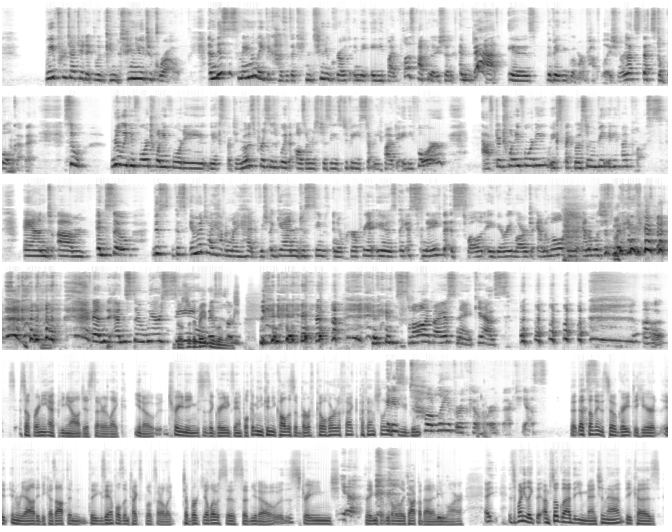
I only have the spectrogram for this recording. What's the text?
we projected it would continue to grow. And this is mainly because of the continued growth in the 85 plus population, and that is the baby boomer population, or that's that's the bulk yeah. of it. So really before 2040, we expected most persons with Alzheimer's disease to be 75 to 84. After 2040, we expect most of them to be 85 plus. And um, and so this this image I have in my head, which again just seems inappropriate, is like a snake that has swallowed a very large animal, and the animal is just moving. and and so we're seeing those are the baby boomers. Sort of swallowed by a snake. Yes. uh, so for any epidemiologists that are like you know training, this is a great example. I mean, can you call this a birth cohort effect potentially? It is totally a birth cohort effect. Yes. That, that's yes. something that's so great to hear in, in, reality because often the examples in textbooks are like tuberculosis and you know strange yeah. things that we don't really talk about anymore. It's funny, like I'm so glad that you mentioned that because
